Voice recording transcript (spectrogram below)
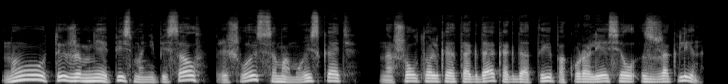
«Ну, ты же мне письма не писал, пришлось самому искать. Нашел только тогда, когда ты покуролесил с Жаклин.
